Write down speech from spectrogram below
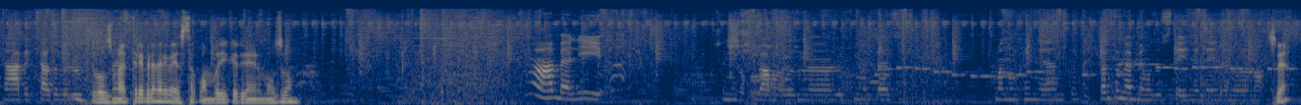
Ah, peccato per l'ultimo. Devo smettere di prendere questa combo di Catherine nel muso. Ah, vabbè, lì ce ne uscivamo con l'ultimo pezzo. Ma non fa niente. Tanto noi abbiamo sustain e lei loro no. Sì.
